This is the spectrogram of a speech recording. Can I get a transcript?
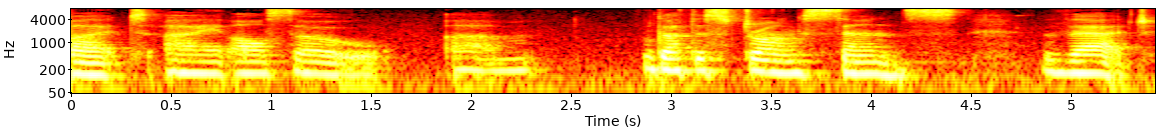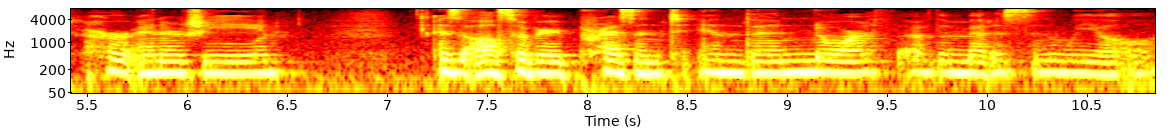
but I also um, got the strong sense that her energy is also very present in the north of the medicine wheel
